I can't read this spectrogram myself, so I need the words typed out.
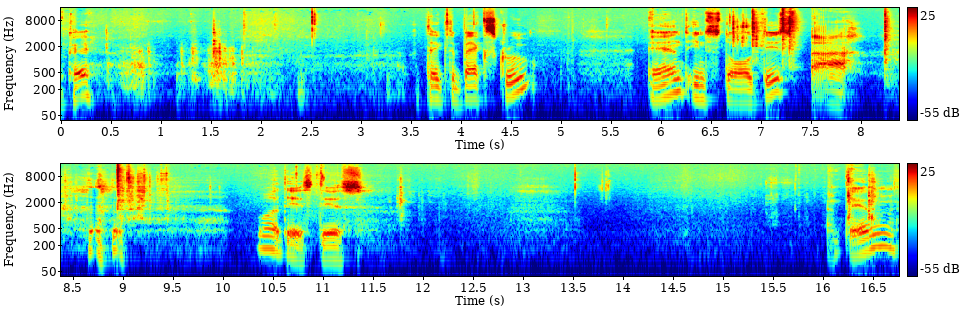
Okay. Take the back screw and install this. Ah! what is this? And then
